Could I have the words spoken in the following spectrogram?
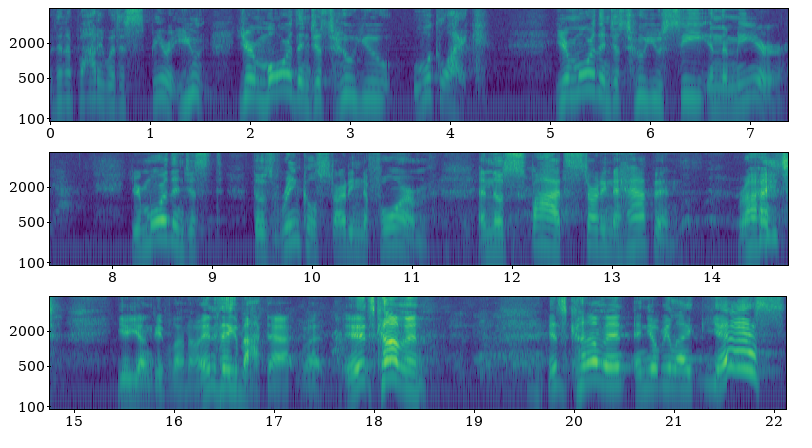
than a body with a spirit. You, you're more than just who you look like. You're more than just who you see in the mirror. You're more than just those wrinkles starting to form and those spots starting to happen, right? You young people don't know anything about that, but it's coming. It's coming, and you'll be like, yes.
